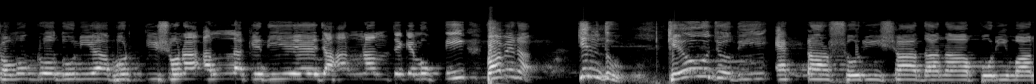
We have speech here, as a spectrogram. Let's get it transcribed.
সমগ্র দুনিয়া ভর্তি সোনা আল্লাহকে দিয়ে জাহান্নাম থেকে মুক্তি পাবে না। কিন্তু কেউ যদি একটা সরিষা দানা পরিমাণ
